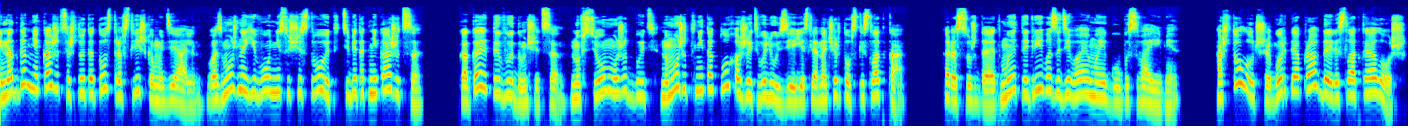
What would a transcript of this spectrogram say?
Иногда мне кажется, что этот остров слишком идеален. Возможно, его не существует. Тебе так не кажется? Какая ты выдумщица. Но все может быть. Но может не так плохо жить в иллюзии, если она чертовски сладка. Рассуждает Мэтт, игриво задевая мои губы своими. А что лучше, горькая правда или сладкая ложь?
